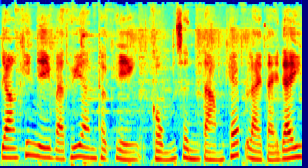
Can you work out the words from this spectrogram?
do Khí Nhi và Thúy Anh thực hiện cũng xin tạm khép lại tại đây.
